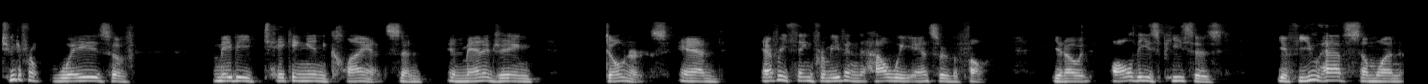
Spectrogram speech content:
two different ways of maybe taking in clients and, and managing donors and everything from even how we answer the phone. You know, all these pieces if you have someone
